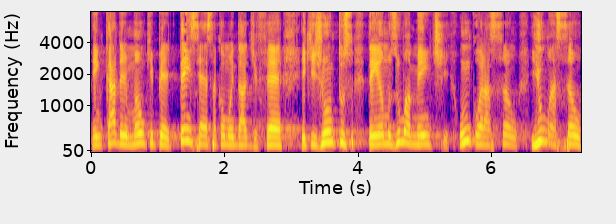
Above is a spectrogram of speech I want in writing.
em cada irmão que pertence a essa comunidade de fé e que juntos tenhamos uma mente, um coração e uma ação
